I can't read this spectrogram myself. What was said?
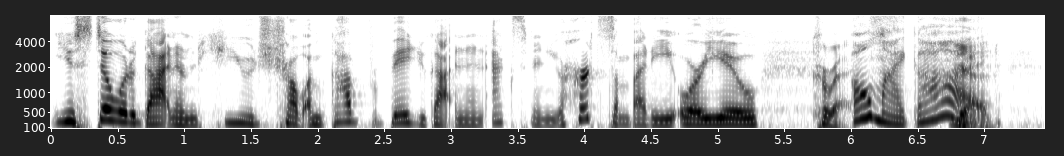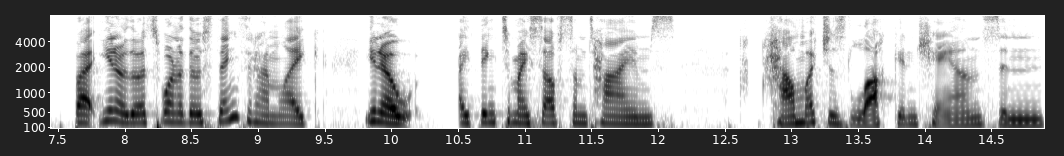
you still would have gotten in huge trouble. I mean, God forbid you got in an accident, you hurt somebody or you, correct. Oh my God. But, you know, that's one of those things that I'm like, you know, I think to myself sometimes, how much is luck and chance? And,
